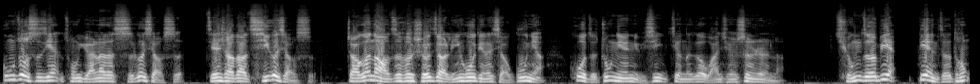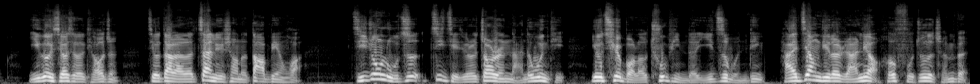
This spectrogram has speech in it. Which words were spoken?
工作时间从原来的十个小时减少到七个小时，找个脑子和手脚灵活点的小姑娘或者中年女性就能够完全胜任了。穷则变，变则通，一个小小的调整就带来了战略上的大变化。集中卤制既解决了招人难的问题，又确保了出品的一致稳定，还降低了燃料和辅助的成本。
